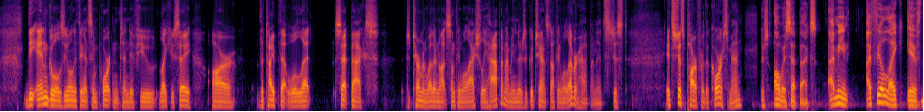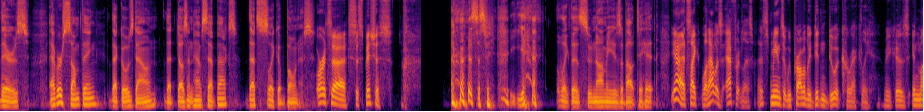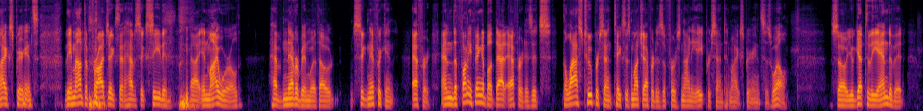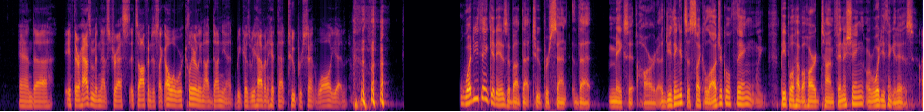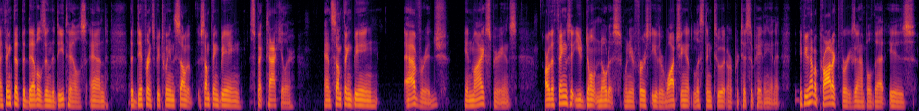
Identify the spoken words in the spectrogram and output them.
the end goal is the only thing that's important. And if you, like you say, are the type that will let setbacks determine whether or not something will actually happen, I mean, there's a good chance nothing will ever happen. It's just, it's just par for the course, man. there's always setbacks i mean i feel like if there's ever something that goes down that doesn't have setbacks that's like a bonus Or it's uh, suspicious. Suspe- yeah like the tsunami is about to hit Yeah, it's like, well, that was effortless. This means that we probably didn't do it correctly because, in my experience, the amount of projects that have succeeded uh, in my world have never been without significant effort. And the funny thing about that effort is it's the last 2% takes as much effort as the first 98% in my experience as well. So you get to the end of it, and uh, if there hasn't been that stress, it's often just like, oh, well, we're clearly not done yet because we haven't hit that 2% wall yet. What do you think it is about that 2% that makes it hard? Uh, Do you think it's a psychological thing? Like people have a hard time finishing, or what do you think it is? I think that the devil's in the details, and the difference between some something being spectacular and something being average, in my experience, are the things that you don't notice when you're first either watching it, listening to it, or participating in it. If you have a product, for example, that is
